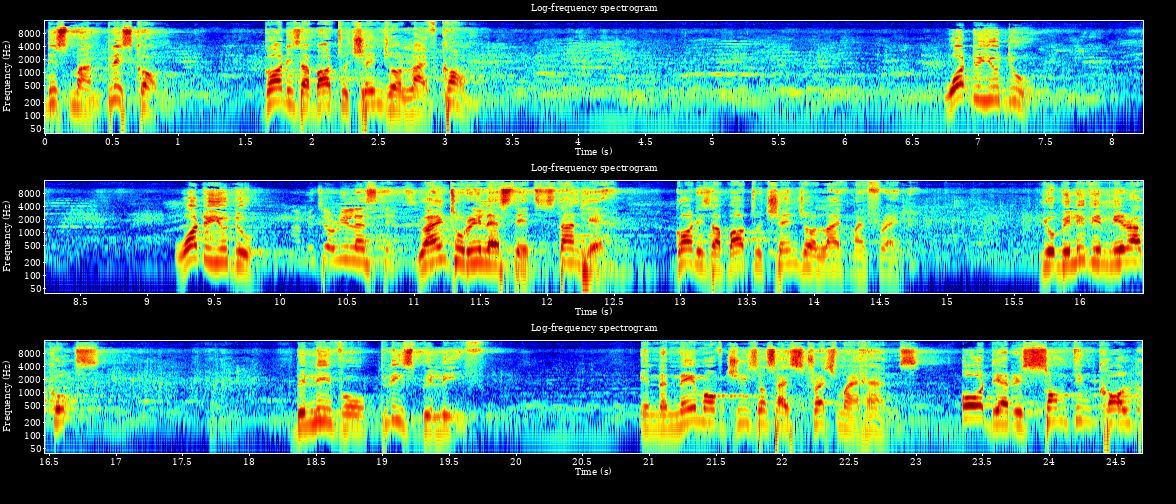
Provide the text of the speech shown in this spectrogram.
this man please come. God is about to change your life. Come What do you do? What do you do? I'm into real estate. You are into real estate. Stand here. God is about to change your life, my friend. You believe in miracles? Believe, oh, please believe. In the name of Jesus, I stretch my hands. Oh, there is something called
